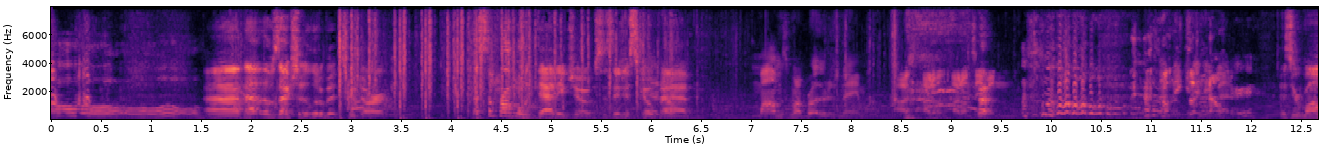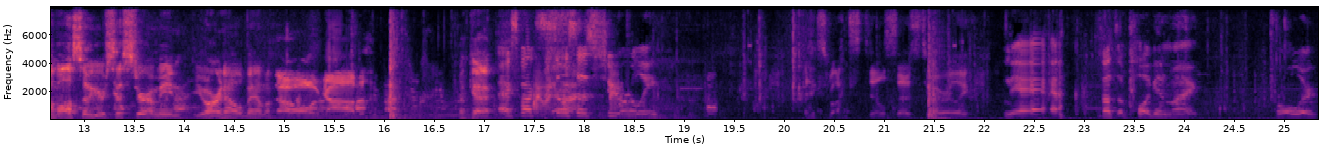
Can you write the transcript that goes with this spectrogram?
Oh, oh, oh, Uh, that, that was actually a little bit too dark. That's the problem with daddy jokes, is they just go no. bad. Mom's my brother's name. I, I don't. I don't even. oh. Doesn't make it any better. Is your mom also your sister? I mean, you are in Alabama. Oh God. Okay. Xbox still says too early. Xbox still says too early. Yeah. That's a plug in my controller.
